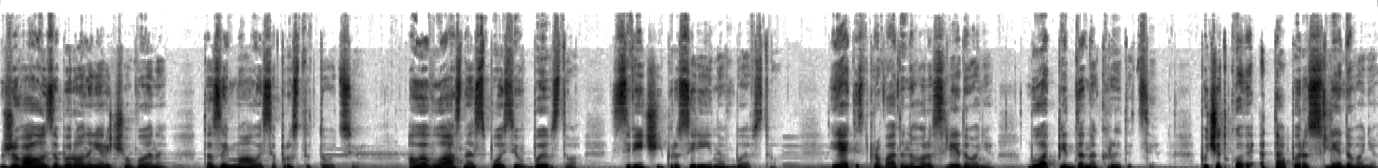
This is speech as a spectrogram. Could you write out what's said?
вживали заборонені речовини та займалися проституцією. Але власне спосіб вбивства свідчить про серійне вбивство. Якість проведеного розслідування була піддана критиці. Початкові етапи розслідування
